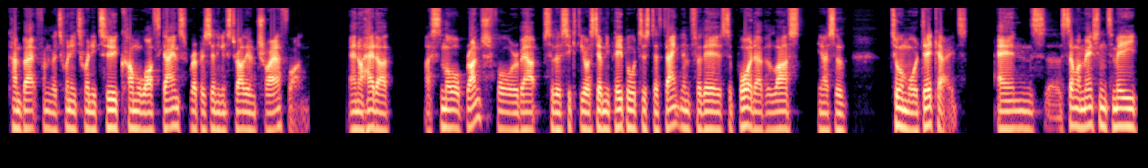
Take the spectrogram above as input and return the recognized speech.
come back from the 2022 Commonwealth Games representing Australia in triathlon, and I had a a small brunch for about sort of 60 or 70 people just to thank them for their support over the last, you know, sort of two or more decades. And uh, someone mentioned to me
